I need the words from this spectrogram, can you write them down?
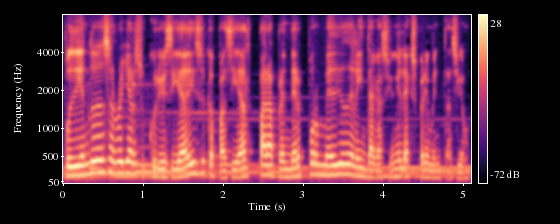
pudiendo desarrollar su curiosidad y su capacidad para aprender por medio de la indagación y la experimentación.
